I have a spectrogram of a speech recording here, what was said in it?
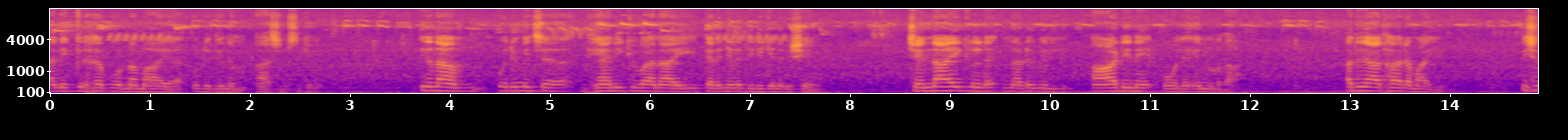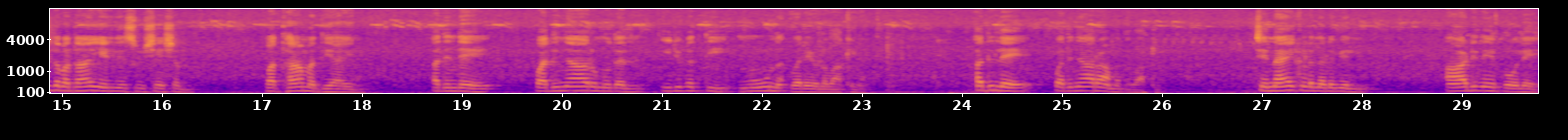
അനുഗ്രഹപൂർണമായ ഒരു ദിനം ആശംസിക്കുന്നു. ഇത് നാം ഒരുമിച്ച് ധ്യാനിക്കുവാനായി തിരഞ്ഞെടുത്തിരിക്കുന്ന വിഷയം ചെന്നായ്ക്കളുടെ നടുവിൽ ആടിനെ പോലെ എന്നുള്ളതാണ്. അതിനാധാരമായി. വിശുദ്ധ പതായി എഴുതിയ സുവിശേഷം പത്താം അധ്യായം അതിന്റെ പതിനാറ് മുതൽ ഇരുപത്തി മൂന്ന് വരെയുള്ള വാക്യങ്ങൾ. അതിലെ പതിനാറാമത് വാക്യം ചെന്നായ്ക്കളുടെ നടുവിൽ ആടിനെ പോലെ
